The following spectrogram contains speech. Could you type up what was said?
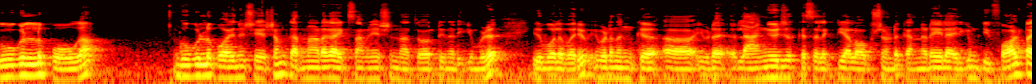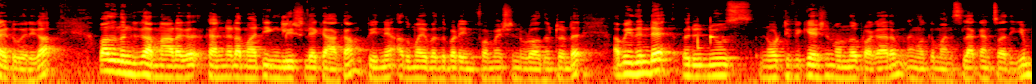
ഗൂഗിളിൽ പോവുക. ഗൂഗിളിൽ പോയതിനു ശേഷം കർണാടക എക്സാമിനേഷൻ അതോറിറ്റി നടിക്കുമ്പോൾ ഇതുപോലെ വരും. ഇവിടെ നിങ്ങൾക്ക് ഇവിടെ ലാംഗ്വേജ് ഒക്കെ സെലക്ട് ചെയ്യാനുള്ള ഓപ്ഷൻ ഉണ്ട്. കന്നഡയിലായിരിക്കും ഡിഫോൾട്ടായിട്ട് വരിക. അപ്പോൾ അത് നിങ്ങൾക്ക് കർണാടക കന്നഡ മാറ്റി ഇംഗ്ലീഷിലേക്ക് ആക്കാം. പിന്നെ അതുമായി ബന്ധപ്പെട്ട ഇൻഫർമേഷൻ ഇവിടെ വന്നിട്ടുണ്ട്. അപ്പോൾ ഇതിന്റെ ഒരു ന്യൂസ് നോട്ടിഫിക്കേഷൻ വന്ന പ്രകാരം നിങ്ങൾക്ക് മനസ്സിലാക്കാൻ സാധിക്കും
